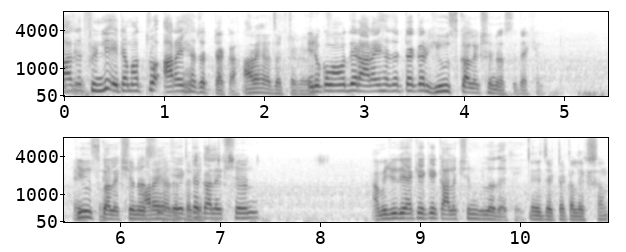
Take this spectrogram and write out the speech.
বাজেট ফ্রেন্ডলি এটা মাত্র আড়াই হাজার টাকা। আড়াই হাজার টাকা এরকম আমাদের আড়াই হাজার টাকার হিউজ কালেকশন আছে দেখেন। হিউজ কালেকশন আছে একটা কালেকশন আমি যদি একে একে কালেকশনগুলো দেখাই। এই যে একটা কালেকশন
